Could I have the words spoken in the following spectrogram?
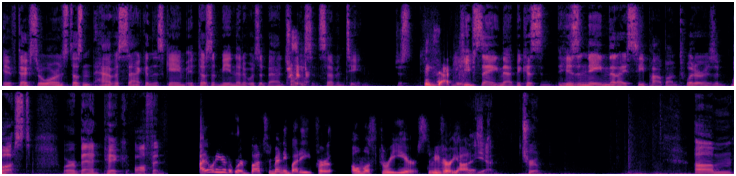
if Dexter Lawrence doesn't have a sack in this game, it doesn't mean that it was a bad choice at 17. Just exactly keep saying that because his name that I see pop on Twitter is a bust or a bad pick often. I don't hear the word bust from anybody for almost three years, to be very honest. Yeah, true. Um,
